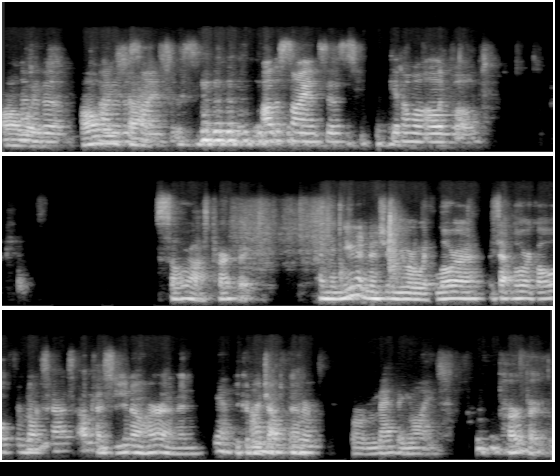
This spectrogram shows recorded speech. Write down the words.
Out of Always, the, out of always the science. sciences, all the sciences, get them all involved. Sul Ross, perfect. And then you had mentioned you were with Laura, is that Laura Gold from Mm-hmm. Dark Skies? Okay, so you know her and then, Yeah. You could I'm reach out to them. her For mapping lights. perfect.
